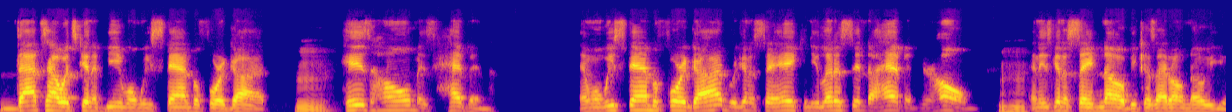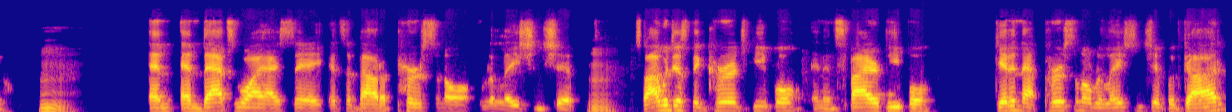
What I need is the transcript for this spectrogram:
That's how it's going to be when we stand before God. Hmm. His home is heaven. And when we stand before God, we're going to say, Hey, can you let us into heaven, your home? hmm And he's going to say, No, because I don't know you. Hmm. And, and that's why I say it's about a personal relationship. Hmm. So I would just encourage people and inspire people get in that personal relationship with God.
